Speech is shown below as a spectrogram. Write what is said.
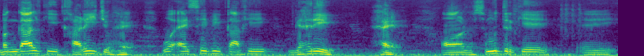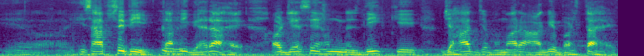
बंगाल की खाड़ी जो है वो ऐसे भी काफ़ी गहरी है। और समुद्र के हिसाब से भी काफ़ी हम्म। गहरा है और जैसे हम नज़दीक के जहाज़ जब हमारा आगे बढ़ता है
